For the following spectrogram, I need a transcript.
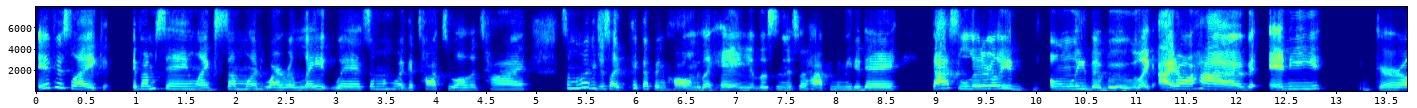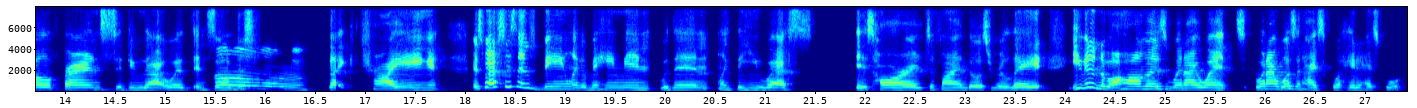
if it's like if I'm saying like someone who I relate with, someone who I could talk to all the time, someone who I could just like pick up and call and be like, hey, listen, this what happened to me today. That's literally only the boo. Like I don't have any girlfriends to do that with. And so I'm just oh. like trying, especially since being like a Bahamian within like the US it's hard to find those who relate. Even in the Bahamas, when I went, when I was in high school, I hated high school.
